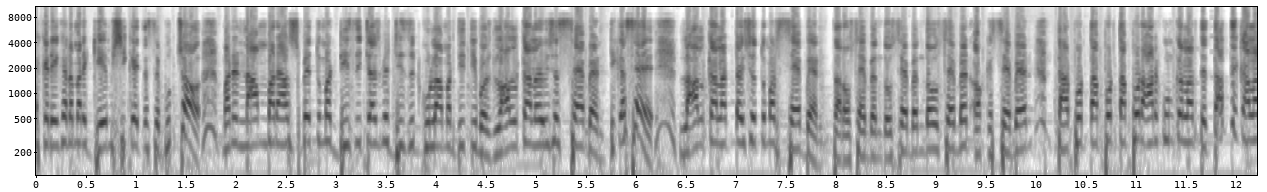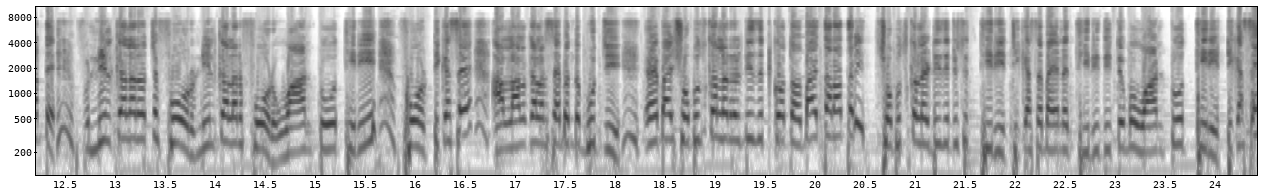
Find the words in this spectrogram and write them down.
এখানে এখানে আমার গেম শিখাইতেছে, বুঝছ? মানে নাম্বার আসবে, তোমার ডিজিট আসবে ডিজিটগুলো আমার দিতে বস। লাল কালার হইছে সেভেন ঠিক আছে? লাল কালারটা হইছে তোমার সেভেন তারও সেভেন দাও সেভেন দাও সেভেন ওকে সেভেন তারপর তারপর তারপর আর কোন কালার তাতে কালার দে নীল কালার হচ্ছে ফোর নীল colour four one two three four ঠিক আছে? আর লাল কালার সেভেন তো বুঝছি। এ ভাই, সবুজ কালারের ডিজিট কত? ভাই, তাড়াতাড়ি। সবুজ কালারের ডিজিট হচ্ছে থ্রি ঠিক আছে ভাই? এনে থ্রি দিতে হবে ওয়ান টু থ্রি ঠিক আছে?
